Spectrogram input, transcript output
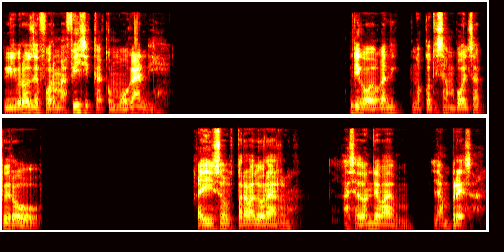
libros de forma física, como Gandhi? Digo, no cotiza en bolsa, pero ahí son para valorar hacia dónde va la empresa.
